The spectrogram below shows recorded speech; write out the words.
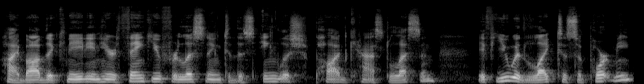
Hi, Bob the Canadian here. Thank you for listening to this English podcast lesson. If you would like to support me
